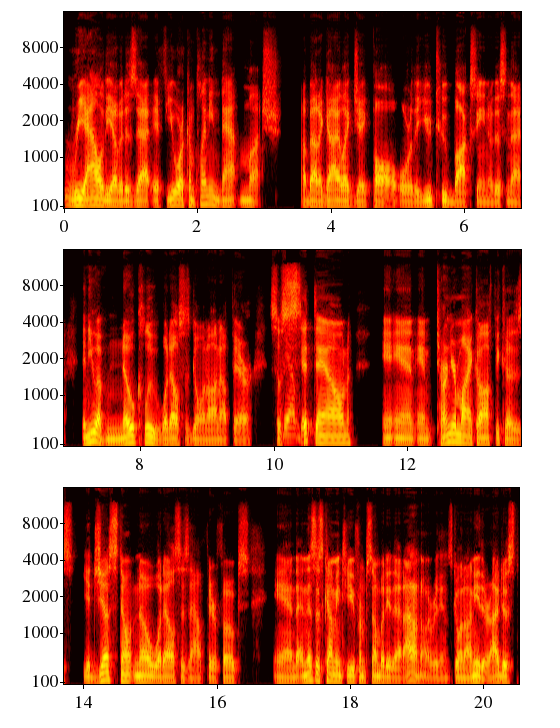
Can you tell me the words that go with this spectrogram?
reality of it is that if you are complaining that much about a guy like Jake Paul or the YouTube boxing or this and that, then you have no clue what else is going on out there. So yeah. sit down and, and, and turn your mic off because you just don't know what else is out there, folks. And and this is coming to you from somebody that I don't know everything that's going on either. I just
